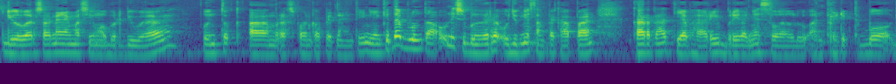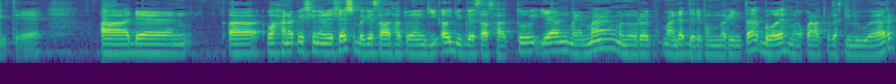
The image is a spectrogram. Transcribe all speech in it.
di luar sana yang masih mau berjuang untuk uh, merespon COVID-19 yang kita belum tahu nih sebenarnya ujungnya sampai kapan karena tiap hari beritanya selalu unpredictable gitu ya. Uh, dan uh, Wahana Peace Indonesia sebagai salah satu NGO juga salah satu yang memang menurut mandat dari pemerintah boleh melakukan aktivitas di luar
